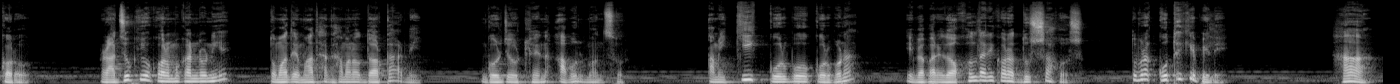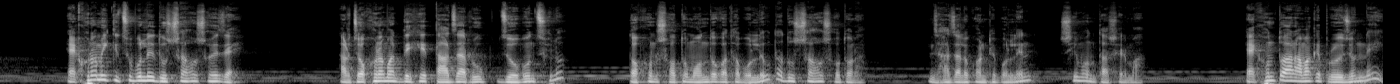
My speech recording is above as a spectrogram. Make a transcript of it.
করো। রাজকীয় কর্মকাণ্ড নিয়ে তোমাদের মাথা ঘামানোর দরকার নেই, গর্জে উঠলেন আবুল মনসুর। আমি কি করব করব না? এ ব্যাপারে দখলদারি করার দুঃসাহস। তোমরা কোথেকে পেলে? হ্যাঁ এখন আমি কিছু বললে দুঃসাহস হয়ে যায়। আর যখন আমার দেহে তাজা রূপ যৌবন ছিল, তখন শত মন্দ কথা বললেও তা দুঃসাহস হতো না। ঝাঁঝালো কণ্ঠে বললেন, সীমন মা এখন তো আর আমাকে প্রয়োজন নেই।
